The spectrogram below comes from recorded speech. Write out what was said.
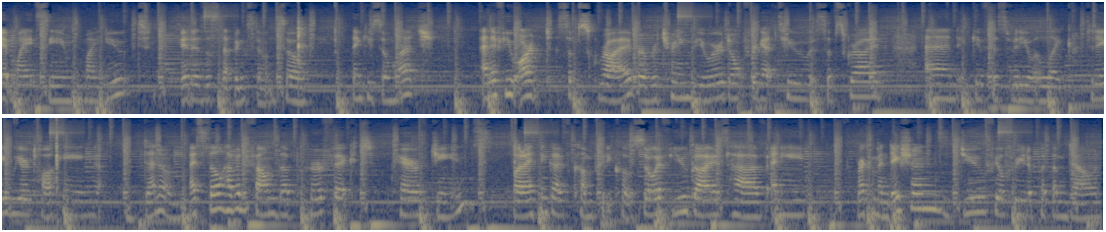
it might seem minute, it is a stepping stone. So thank you so much. And if you aren't subscribed or returning viewer, don't forget to subscribe and give this video a like. Today we are talking denim. I still haven't found the perfect pair of jeans, but I think I've come pretty close. So if you guys have any recommendations, do feel free to put them down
